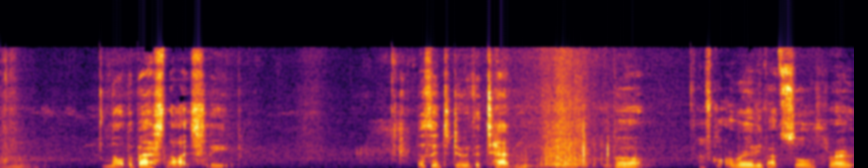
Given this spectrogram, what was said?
Hmm. Not the best night's sleep nothing to do with the tent, but I've got a really bad sore throat,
